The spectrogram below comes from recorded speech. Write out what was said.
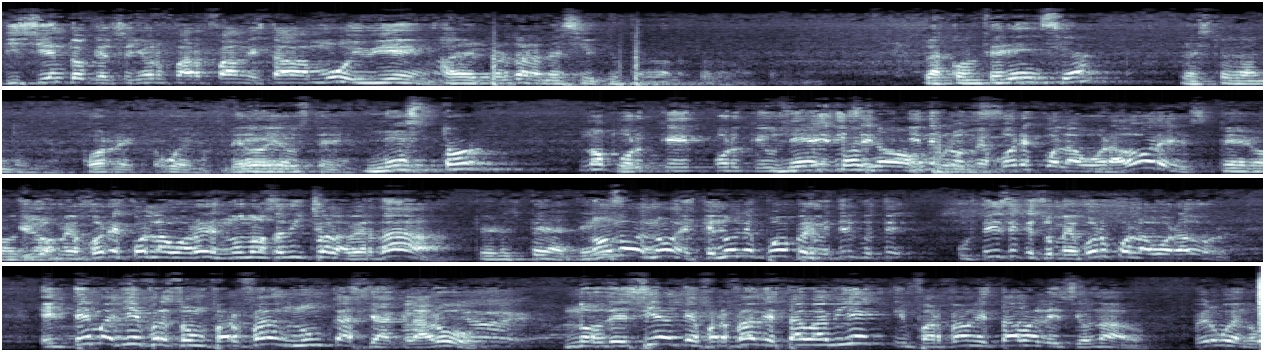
diciendo que el señor Farfán estaba muy bien. A ver, perdóname, Silvio, perdóname, perdóname. La conferencia la estoy dando yo. Correcto, bueno, le doy Eh, a usted. Néstor, No, porque, porque usted Néstor, dice no, que tiene los mejores colaboradores. Pero y no. los mejores colaboradores no nos ha dicho la verdad. pero espérate. No, no, no, es que no le puedo permitir que usted. Usted dice que su mejor colaborador. El tema Jefferson Farfán nunca se aclaró. Nos decían que Farfán estaba bien y Farfán estaba lesionado. Pero bueno.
